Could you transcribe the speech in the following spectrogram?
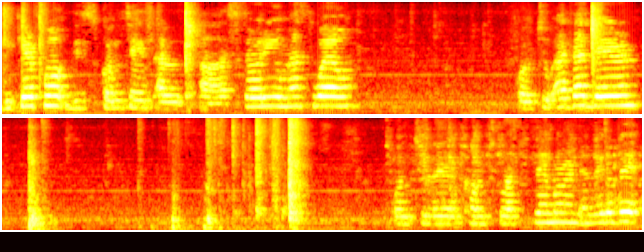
Be careful, this contains a, a sodium as well. Going to add that there. Going to let it come to a simmering a little bit.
